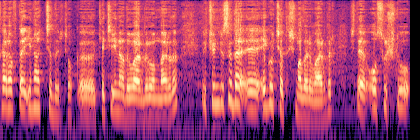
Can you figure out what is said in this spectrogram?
tarafta inatçıdır. Çok e, keçi inadı vardır onlarda. Üçüncüsü de e, ego çatışmaları vardır. İşte o suçlu,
